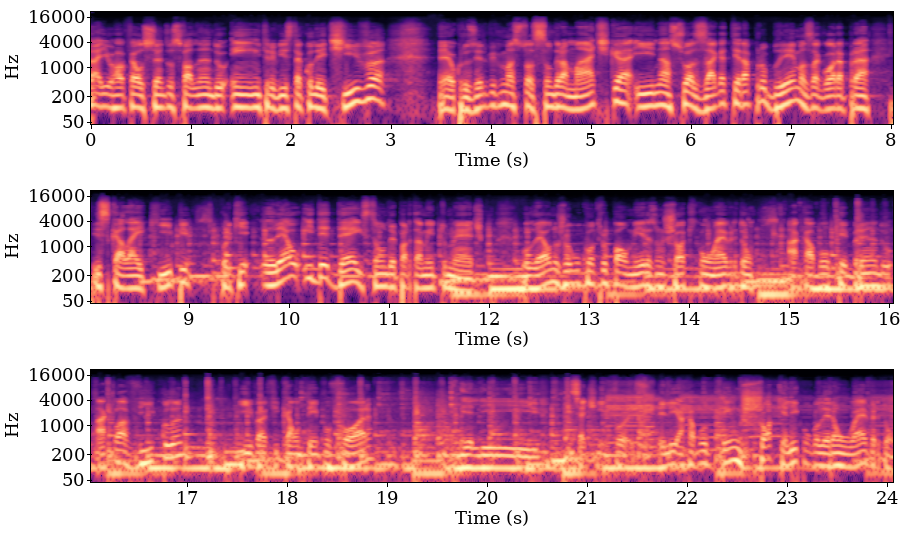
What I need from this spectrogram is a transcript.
Tá aí o Rafael Santos falando em entrevista coletiva. É, o Cruzeiro vive uma situação dramática e na sua zaga terá problemas agora para escalar a equipe, porque Léo e Dedé estão no departamento médico. O Léo, no jogo contra o Palmeiras, um choque com o Everton, acabou quebrando a clavícula e vai ficar um tempo fora ele ele acabou tendo um choque ali com o goleirão Everton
